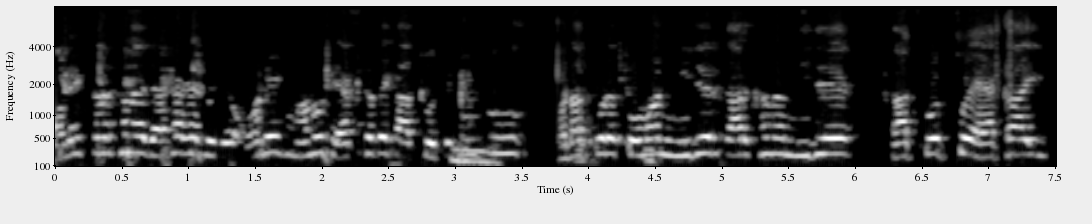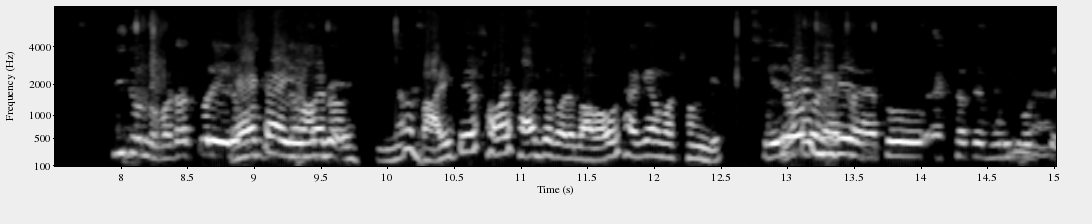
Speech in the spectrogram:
অনেক কারখানায় দেখা গেছে যে অনেক মানুষ একসাথে কাজ করছে কিন্তু হঠাৎ করে তোমার নিজের কারখানা নিজে কাজ করছ একাই? কি জন্য? হঠাৎ করে একাই চিন্তা না বাড়িতে সবাই সাহায্য করে বাবাও থাকে আমার সঙ্গে। এত একসাথে মুড়ি করতে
